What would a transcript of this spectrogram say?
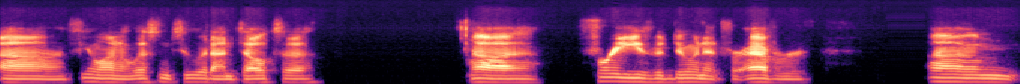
Uh, if you want to listen to it on Delta, uh, free. He's been doing it forever. Um,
